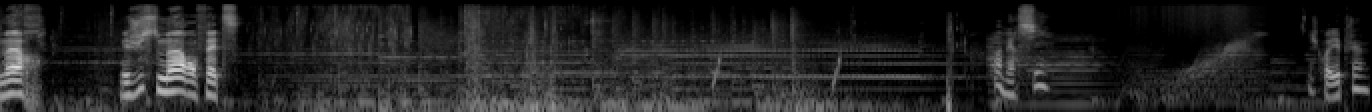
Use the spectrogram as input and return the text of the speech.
Meurs. Mais juste meurs en fait. Oh merci. Je croyais plus.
